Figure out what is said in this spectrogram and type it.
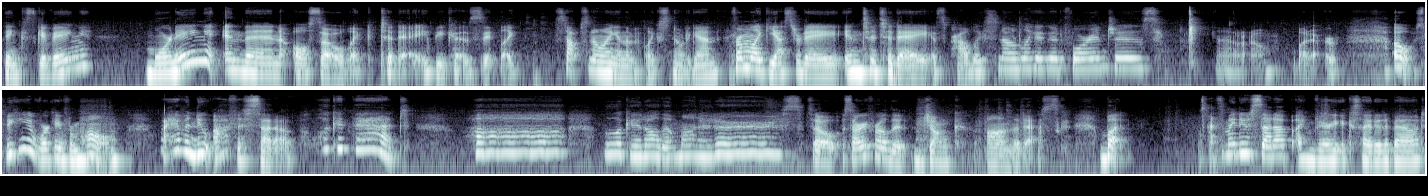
Thanksgiving morning and then also like today because it like stopped snowing and then it like snowed again. From like yesterday into today, it's probably snowed like a good four inches. I don't know, whatever. Oh, speaking of working from home, I have a new office setup. Look at that. Ah, look at all the monitors. So sorry for all the junk on the desk, but that's my new setup I'm very excited about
